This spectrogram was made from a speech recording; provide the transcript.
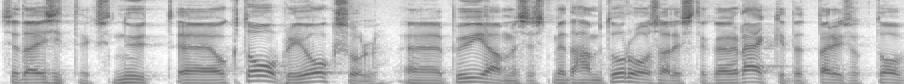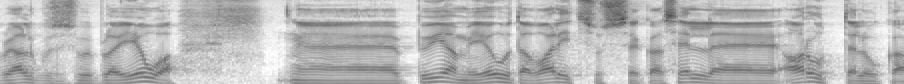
seda esiteks, nüüd oktoobri jooksul püüame, sest me tahame turuosalistega rääkida, et päris oktoobri alguses võib-olla ei jõua Äh, püüame jõuda valitsusse ka selle aruteluga,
